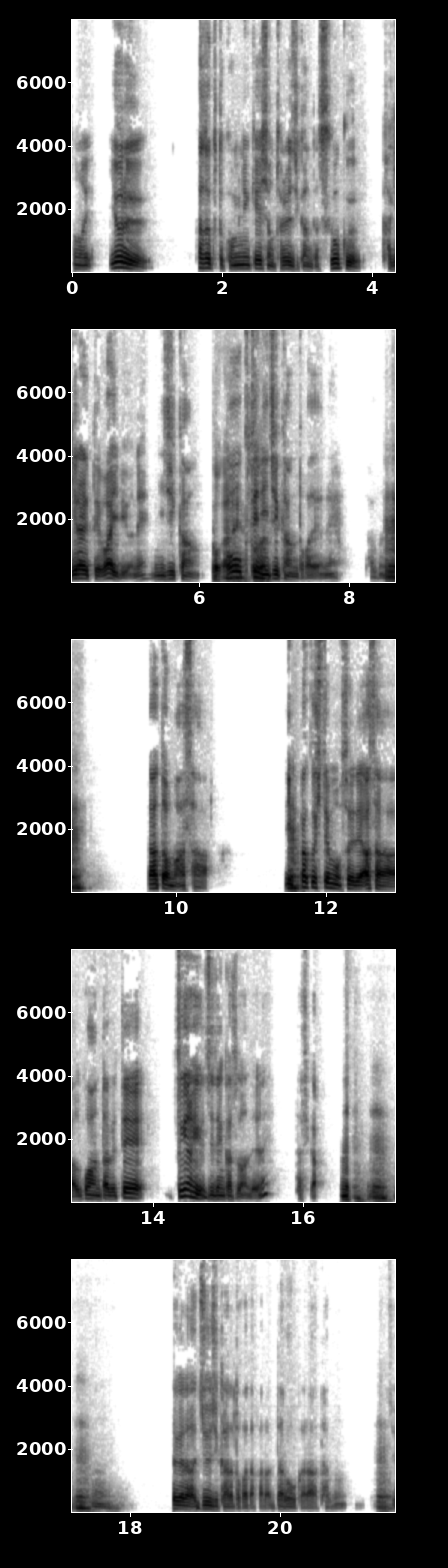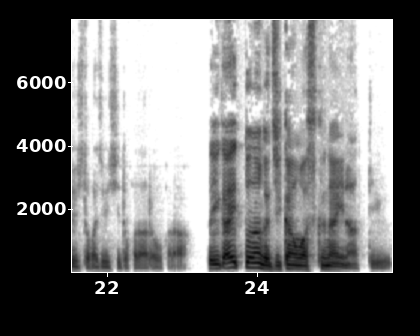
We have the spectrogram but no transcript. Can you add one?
その夜家族とコミュニケーション取れる時間ってすごく限られてはいるよね2時間、多くてそうだ2時間とかだよね多分ね、うん。あとはもう朝うん。一泊してもそれで朝ご飯食べて次の日が自伝活動なん。だよね確か、うん。うん。うん。うん、それがだから10時からとかだからだろうから多分うん。10時とか11時とかだろうから意外となんか時間は少ないなっていう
